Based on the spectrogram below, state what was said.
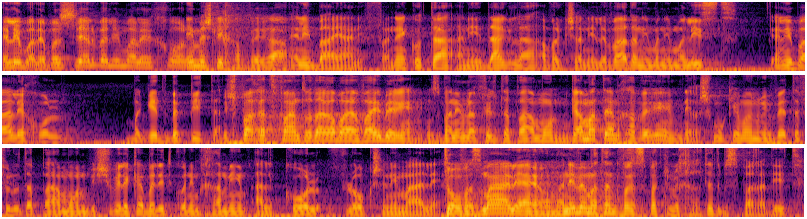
אין לי מה לבשל ואין לי מה לאכול. אם יש לי חברה, אין לי בעיה, אני אפנק אותה, אני אדאג לה, אבל כשאני לבד אני מינימליסט, אין לי בעיה לאכול בגט בפיתה. משפחת פאן, תודה רבה הווייברים. מוזמנים להפעיל את הפעמון. גם אתם חברים, נרשמו כמנוי ותפעילו את הפעמון בשביל לקבל עדכונים חמים על כל ולוג שאני מעלה. טוב, אז מה היה לי היום? אני ומתן כבר הספקנו לחרטט בספרדית.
